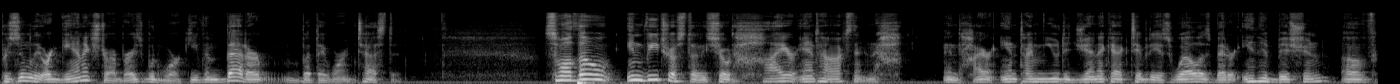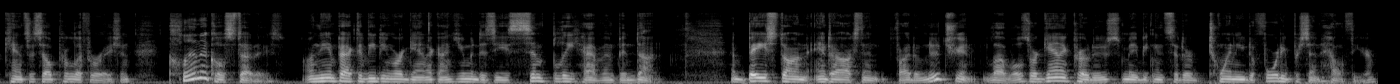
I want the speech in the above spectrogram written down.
presumably organic strawberries would work even better, but they weren't tested. So although in vitro studies showed higher antioxidant and, and higher anti-mutagenic activity, as well as better inhibition of cancer cell proliferation, clinical studies on the impact of eating organic on human disease simply haven't been done. Based on antioxidant phytonutrient levels, organic produce may be considered 20 to 40% healthier,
